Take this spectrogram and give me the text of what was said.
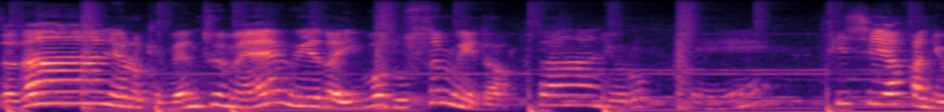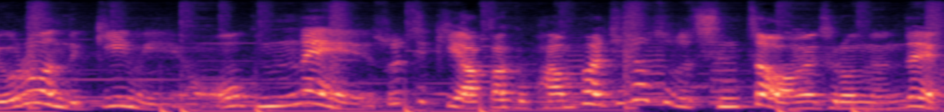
짜잔! 이렇게 맨투맨 위에다 입어줬습니다. 짠! 이렇게. 핏이 약간 이런 느낌이에요. 어 근데 솔직히 아까 그 반팔 티셔츠도 진짜 마음에 들었는데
